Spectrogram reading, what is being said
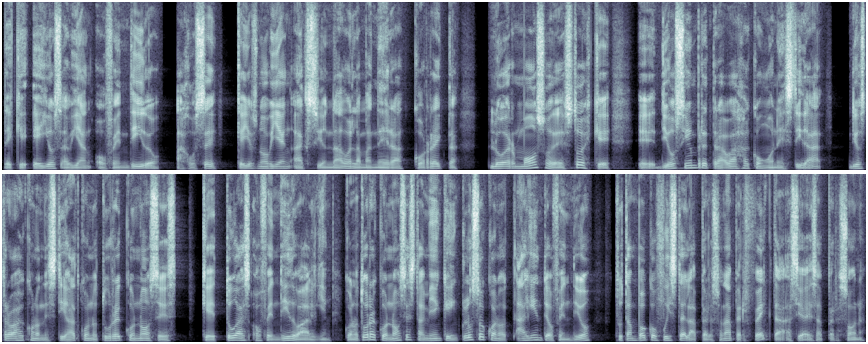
de que ellos habían ofendido a José que ellos no habían accionado en la manera correcta. Lo hermoso de esto es que eh, Dios siempre trabaja con honestidad. Dios trabaja con honestidad cuando tú reconoces que tú has ofendido a alguien. Cuando tú reconoces también que incluso cuando alguien te ofendió, tú tampoco fuiste la persona perfecta hacia esa persona.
